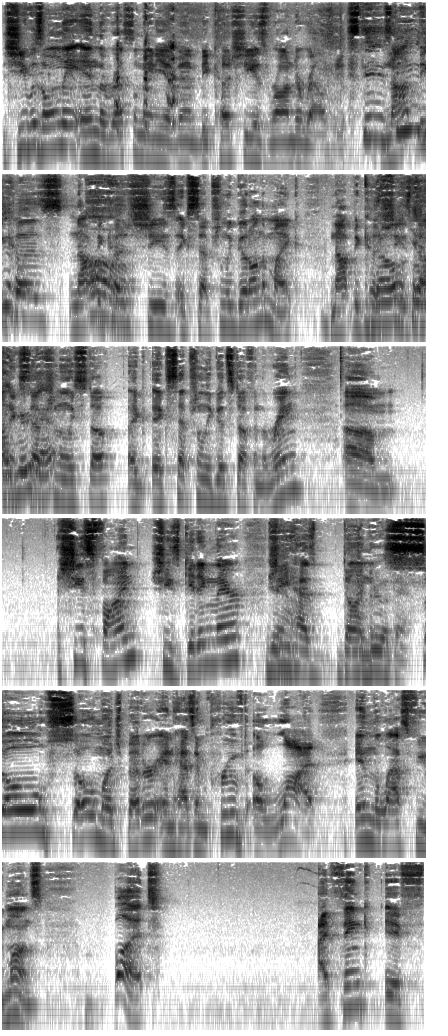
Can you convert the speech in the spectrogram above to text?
She was only in the WrestleMania event because she is Ronda Rousey, Steve- not Steve's because not Oh. because she's exceptionally good on the mic, not because No, she's done agree with that. exceptionally stuff, exceptionally good stuff in the ring. Um, she's fine. She's getting there. She has done so so much better and has improved a lot in the last few months. But I think if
